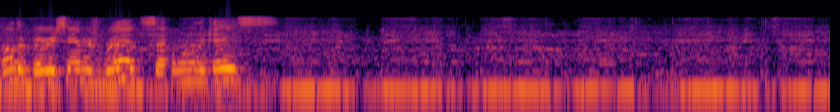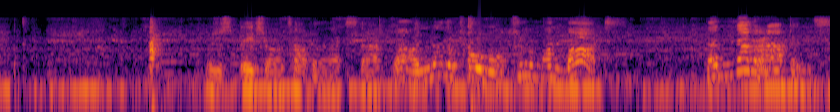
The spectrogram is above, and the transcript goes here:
Another Barry Sanders red, second one of the case. There's a spacer on top of the next stack. Wow, another Pro Bowl, two in one box. That never happens.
